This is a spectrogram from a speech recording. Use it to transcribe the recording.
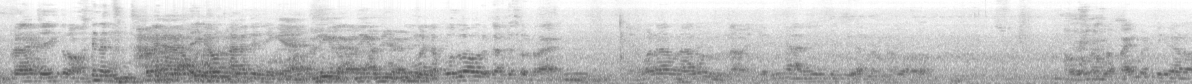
இப்பதான் ஜெயிக்கிறோம். ஜெயிக்கிறோம் நல்லா தெரிஞ்சீங்க உங்கள்கிட்ட பொதுவா ஒரு கருத்து சொல்றேன். எவனாவனாலும் நான் எந்த கட்சி இருந்தாலும் அவங்க நம்மளை பயன்படுத்திக்கிறானோ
